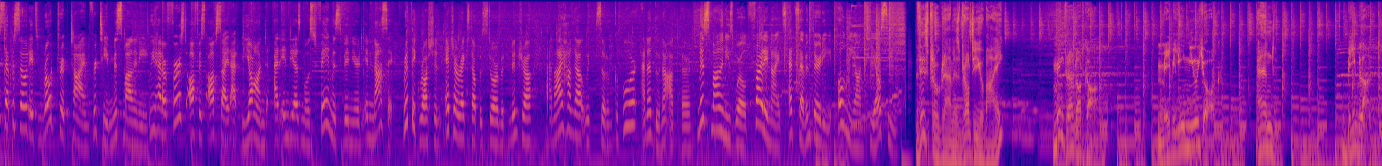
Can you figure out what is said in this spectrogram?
this episode, it's road trip time for Team Miss Malini. We had our first office offsite at Beyond at India's most famous vineyard in Nasik. Hrithik Roshan HRX'd up a storm at Myntra, and I hung out with Sonam Kapoor and Adhuna Akhtar. Miss Malini's World, Friday nights at 7.30, only on TLC. This program is brought to you by Myntra.com, Maybelline New York, and BBlunt.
